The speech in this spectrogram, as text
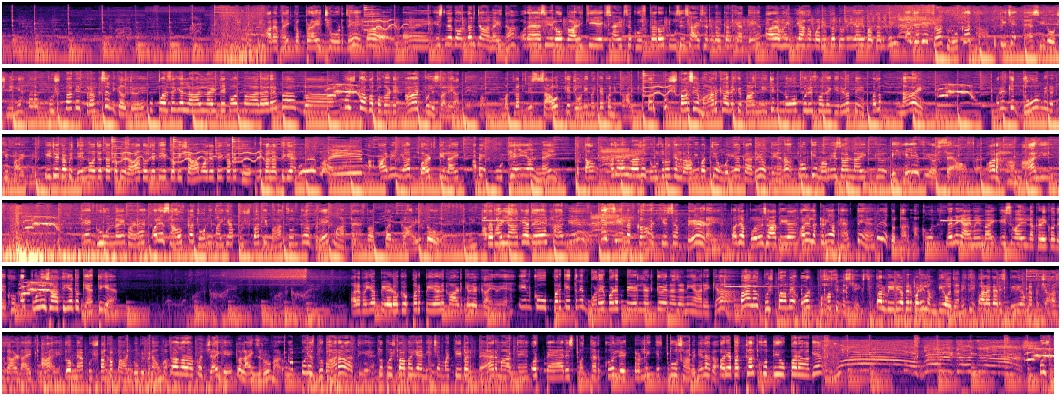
अरे भाई, कपड़ा ही छोड़ दे। इसने तो अंदर जाना ही था। और ऐसे ही लोग गाड़ी की एक साइड से घुसकर और दूसरी साइड से निकलकर कहते हैं, अरे भैया हमारी तो दुनिया ही बदल गई। और जब ये ट्रक रुका था तो पीछे ऐसी रोशनी है। पर पुष्पा के ट्रक से निकलते हुए, ऊपर से ये लाल लाइटें कौन मारा रे बाबा, पुष्पा को पकड़ने आठ पुलिस वाले आते हैं। मतलब इस साउथ के जोनी भैया को निकाल के। पर पुष्पा से मार खाने के बाद नीचे नौ पुलिस वाले गिरे होते हैं। मतलब नाइन। और इनके दो मिनट की फाइट में पीछे कभी दिन हो जाता है कभी रात हो जाती है कभी शाम हो जाती है कभी धूप निकल आती है। आई मीन यार बर्ड्स भी लाइक अबे उठे या नहीं बताओ। अच्छा भाई वैसे दूसरों के हरामी बच्चे उंगलियाँ कर रहे होते हैं ना तो उनकी mummy are like behave yourself और हमारी एक घूमना ही पड़ा है। और ये साउथ का जोनी भैया पुष्पा की बात सुनकर ब्रेक मारता है। पर, गाड़ी तो अबे भाई, आगे देख, आगे। इसी में काट के सब पेड़ रहे हैं। और जब पुलिस आती है और ये लकड़ियाँ फेंकते हैं तो ये तो धर्मकोल है। नहीं नहीं आई मीन भाई, इस वाली लकड़ी को देखो। और पुलिस आती है तो कहती है अरे भैया, पेड़ों के ऊपर पेड़ काट के लटकाए हुए हैं। इनको ऊपर के इतने बड़े बड़े पेड़ लटके हुए नज़र नहीं आ रहे क्या? भाई, लोग पुष्पा में और बहुत सी मिस्टेक्स थी। पर वीडियो फिर बड़ी लंबी हो जानी थी। पर अगर इस वीडियो में पचास हज़ार लाइक आए तो मैं पुष्पा का पार्ट टू भी बनाऊँगा। तो अगर आपको चाहिए तो लाइक ज़रूर मारो। अब पुलिस दोबारा आती है तो पुष्पा भैया नीचे मट्टी पर पैर मारते हैं और पैर इस पत्थर को लिटरली इतू सा भी नहीं लगा। और ये पत्थर खुद ही ऊपर आ गया।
